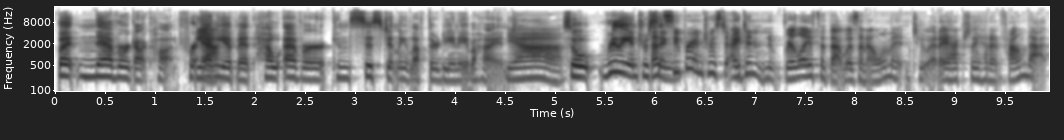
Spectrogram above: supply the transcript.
But never got caught for Yeah. any of it. However, consistently left their DNA behind. Yeah. So really interesting. That's super interesting. I didn't realize that that was an element to it. I actually hadn't found that.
